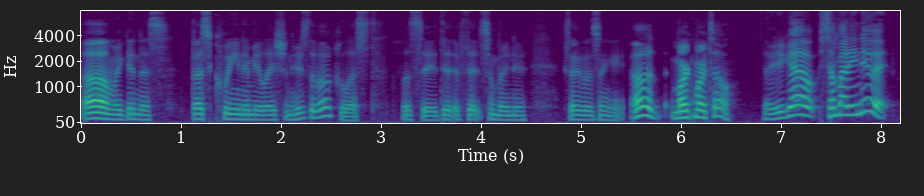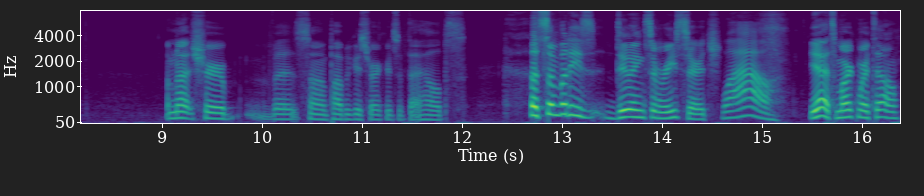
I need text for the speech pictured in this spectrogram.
Oh my goodness. Best Queen emulation. Who's the vocalist? Let's see did- if that, somebody knew exactly what I was thinking. Oh, Marc Martel. There you go. Somebody knew it. I'm not sure, but on Papa Goose Records if that helps. Somebody's doing some research. Wow. Yeah, it's Marc Martel.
